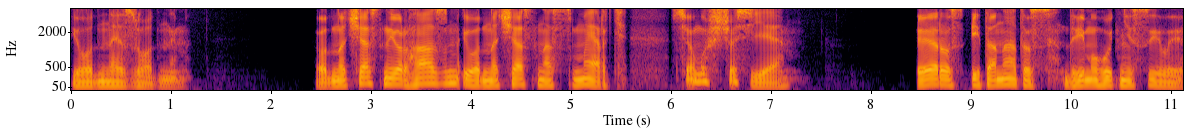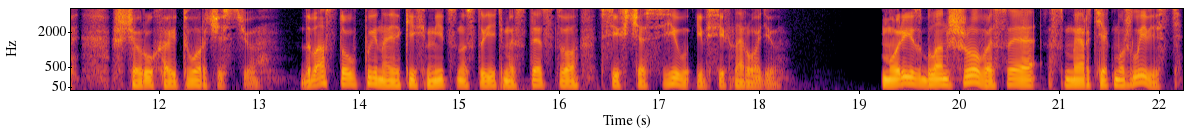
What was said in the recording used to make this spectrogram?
і одне з одним одночасний оргазм і одночасна смерть в цьому щось є. Ерос і Танатос дві могутні сили, що рухають творчістю, два стовпи, на яких міцно стоїть мистецтво всіх часів і всіх народів. Моріс Бланшо весе смерть як можливість,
